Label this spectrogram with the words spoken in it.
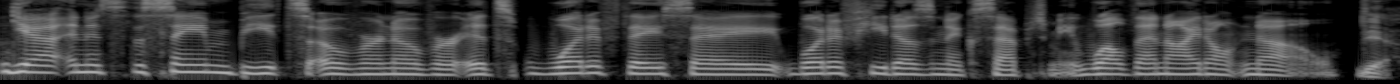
Yeah, and it's the same beats over and over. It's what if they say, "What if he doesn't accept me?" Well, then I don't know. Yeah.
